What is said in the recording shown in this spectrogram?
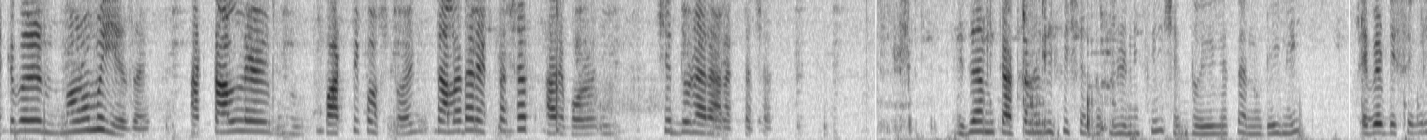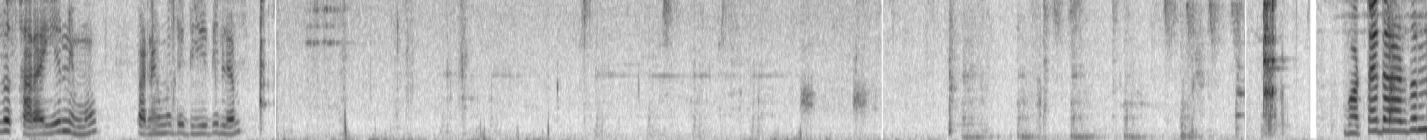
একেবারে নরম হয়ে যায়। আর টাললে বাড়তে কষ্ট হয়। টালাটার একটা স্বাদ আর বড় এই সেদ্ধটার আর একটা স্বাদ এই যে আমি কাঁঠালের দিছি, সেদ্ধ করে নিছি, সেদ্ধ হয়ে গেছে, আর নুডেই নেই। এবার বিচিগুলো ছাড়াইয়ে নেব পানির মধ্যে দিয়ে দিলাম। ভর্তায় দেওয়ার জন্য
